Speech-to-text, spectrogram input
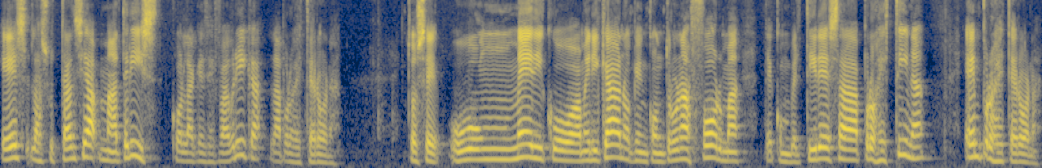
es la sustancia matriz con la que se fabrica la progesterona. Entonces, hubo un médico americano que encontró una forma de convertir esa progestina en progesterona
